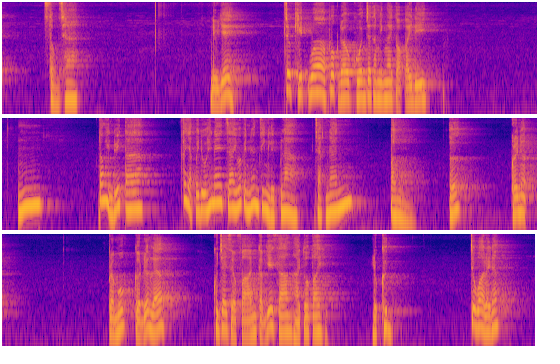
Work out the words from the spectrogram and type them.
ส่งชา หลิวเย่เจ้าคิดว่าพวกเราควรจะทำยังไงต่อไปดี อืม ต้องเห็นด้วยตา ข้าอยากไปดูให้แน่ใจว่าเป็นเรื่องจริงหรือเปล่า จากนั้น ปัง เออ ใครเนี่ยประมุขเกิดเรื่องแล้ว คุณชายเสี่ยวฝานกับเย่ซางหายตัวไป ลุกขึ้นเจ้าว่าอะไรนะ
